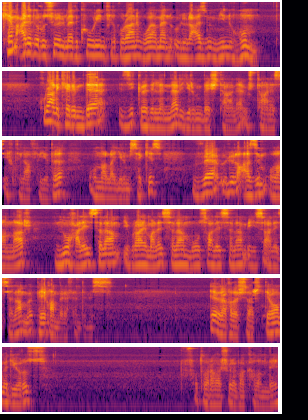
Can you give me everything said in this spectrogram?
Kem adedu rusulül mezkurin fil Kur'an ve men ulul azmi minhum. Kur'an-ı Kerim'de zikredilenler 25 tane, 3 tanesi ihtilaflıydı. Onlarla 28 ve ülül azim olanlar Nuh Aleyhisselam, İbrahim Aleyhisselam, Musa Aleyhisselam, İsa Aleyhisselam ve Peygamber Efendimiz. Evet arkadaşlar devam ediyoruz. Fotoğrafa şöyle bakalım bir.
